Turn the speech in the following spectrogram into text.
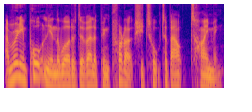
And really importantly, in the world of developing products, she talked about timing.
